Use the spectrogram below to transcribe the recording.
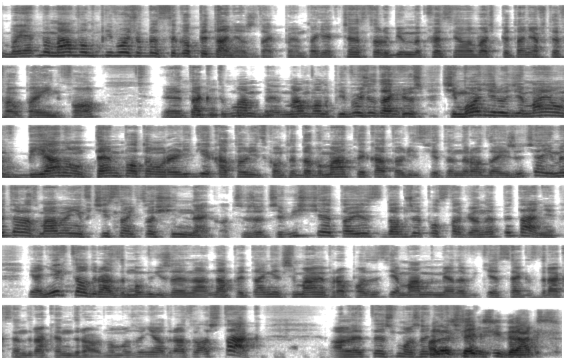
bo jakby mam wątpliwość wobec tego pytania, że tak powiem. Tak jak często lubimy kwestionować pytania w TVP Info, e, tak tu mam, mam wątpliwość, że tak już ci młodzi ludzie mają wbijaną tempo tą religię katolicką, te dogmaty katolickie, ten rodzaj życia i my teraz mamy im wcisnąć coś innego. Czy rzeczywiście to jest dobrze postawione pytanie? Ja nie chcę od razu mówić, że na, na pytanie, czy mamy propozycję, mamy mianowicie seks, drugs and rock and roll. No może nie od razu aż tak, ale też może... Ale seks i drugs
